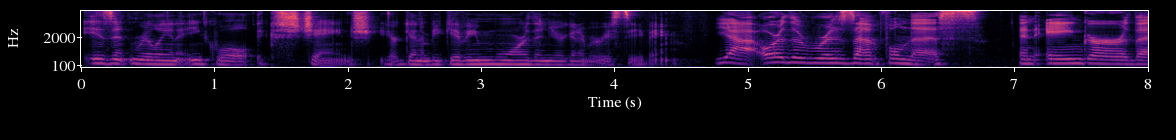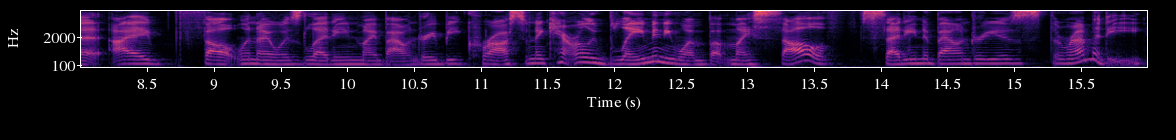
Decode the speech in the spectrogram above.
isn't really an equal exchange. You're going to be giving more than you're going to be receiving. Yeah, or the resentfulness and anger that I felt when I was letting my boundary be crossed. And I can't really blame anyone but myself. Setting a boundary is the remedy.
